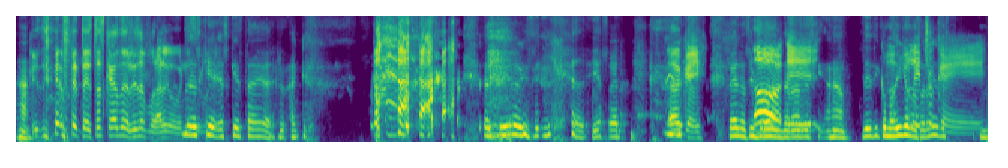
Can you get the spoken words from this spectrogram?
Ajá. Te estás cagando de risa por algo, güey. No, no es que, es que está. Dios, bueno. Ok. Bueno, sí, No, perdón, eh, es que, ajá. Como Yo- digo, yo le los echo horarios. que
